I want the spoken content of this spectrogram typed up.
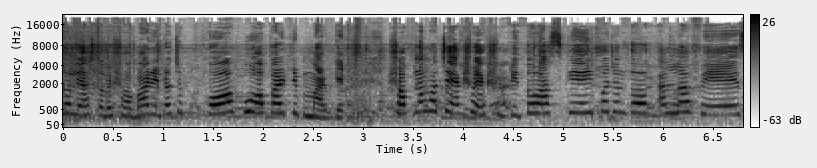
চলে আসতে হবে সবার। এটা হচ্ছে ক কোঅপারেটিভ মার্কেট স্বপ্ন হচ্ছে একশো একষট্টি। তো আজকে এই পর্যন্ত আল্লাহ হাফেজ।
